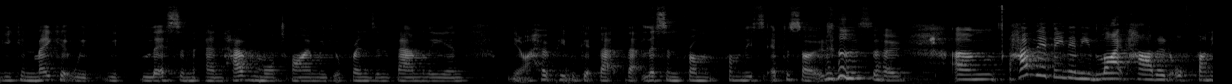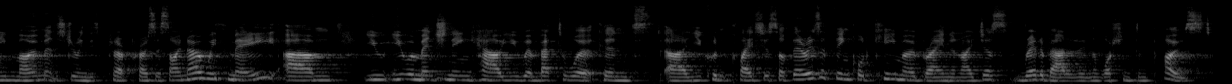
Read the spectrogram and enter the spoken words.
you can make it with with less and and have more time with your friends and family and you know, I hope people get that that lesson from from this episode. so, um, have there been any light-hearted or funny moments during this process? I know with me, um, you you were mentioning how you went back to work and uh, you couldn't place yourself. There is a thing called chemo brain, and I just read about it in the Washington Post.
